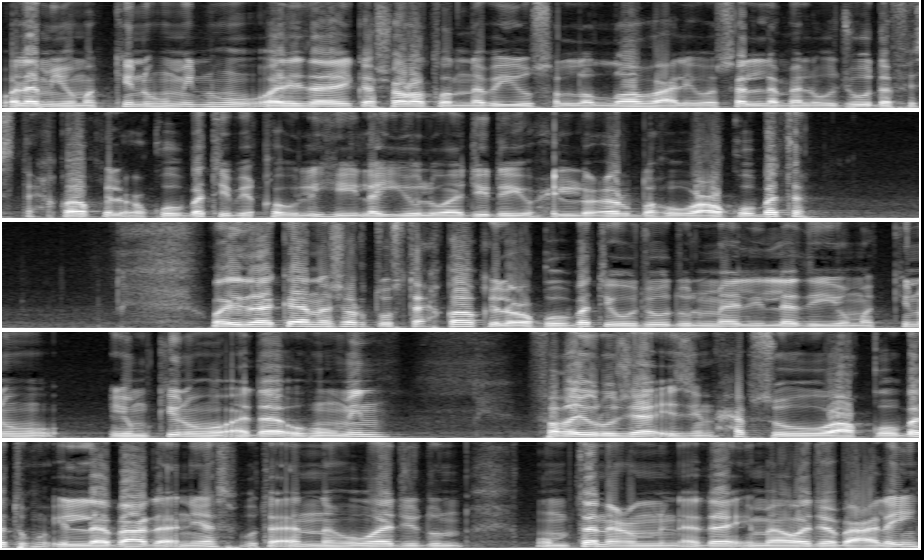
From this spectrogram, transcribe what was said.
ولم يمكنه منه ولذلك شرط النبي صلى الله عليه وسلم الوجود في استحقاق العقوبة بقوله لي الواجد يحل عرضه وعقوبته. وإذا كان شرط استحقاق العقوبة وجود المال الذي يمكنه يمكنه أداؤه منه فغير جائز حبسه وعقوبته إلا بعد أن يثبت أنه واجد ممتنع من أداء ما وجب عليه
